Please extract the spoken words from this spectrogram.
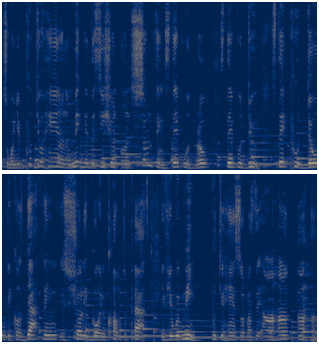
So when you put your hand on and make a decision on something, stay put, bro. Stay put, dude. Stay put, though, because that thing is surely going to come to pass. If you're with me, put your hands up and say, uh huh, uh huh,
